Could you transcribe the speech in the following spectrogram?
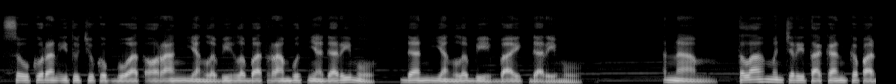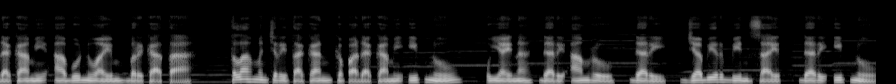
seukuran itu cukup buat orang yang lebih lebat rambutnya darimu, dan yang lebih baik darimu. 6 telah menceritakan kepada kami Abu Nuaim berkata, telah menceritakan kepada kami Ibnu, Uyainah dari Amru, dari Jabir bin Said, dari Ibnu,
